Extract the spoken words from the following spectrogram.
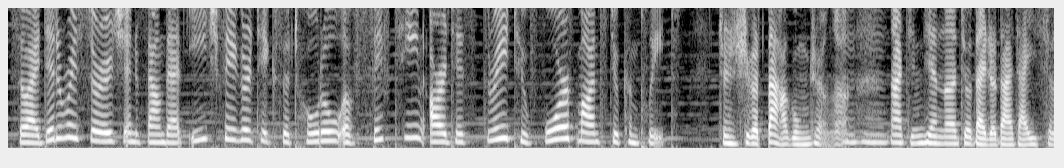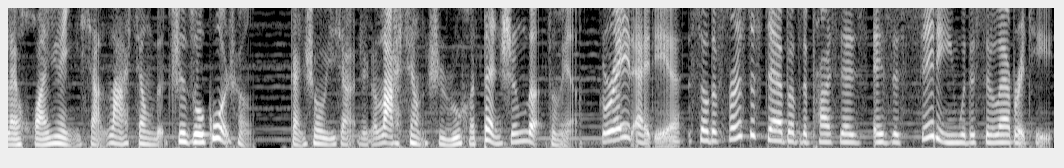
So I did research and found that each figure takes a total of 15 artists 3 to 4 months to complete. 真是个大工程啊！ Mhm. 那今天呢，就带着大家一起来还原一下蜡像的制作过程，感受一下这个蜡像是如何诞生的，怎么样？ Great idea. So the first step of the process is a sitting with the celebrity.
